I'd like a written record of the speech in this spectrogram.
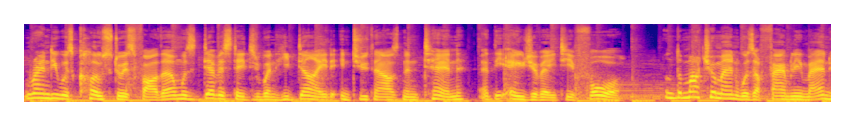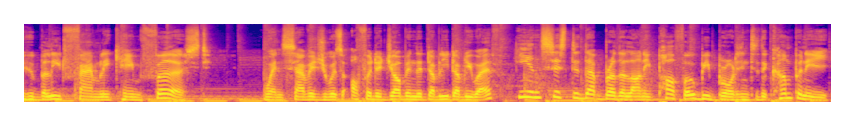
Randy was close to his father and was devastated when he died in 2010 at the age of 84. The Macho Man was a family man who believed family came first. When Savage was offered a job in the WWF, he insisted that brother Lanny Poffo be brought into the company.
